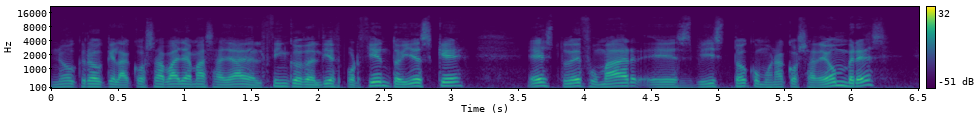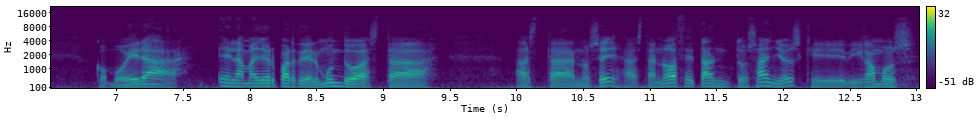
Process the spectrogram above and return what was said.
no creo que la cosa vaya más allá del 5 o del 10%, y es que esto de fumar es visto como una cosa de hombres, como era en la mayor parte del mundo hasta, hasta no sé, hasta no hace tantos años que, digamos,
